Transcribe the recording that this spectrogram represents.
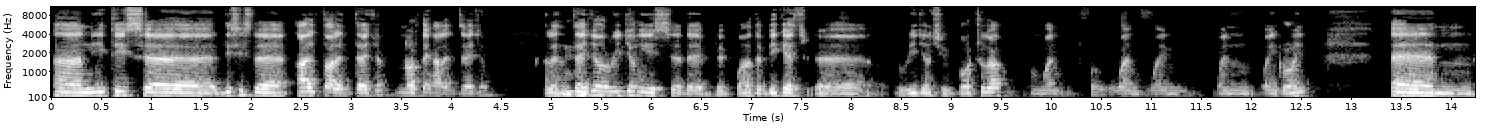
and it is uh, this is the Alto Alentejo, northern Alentejo. Alentejo mm-hmm. region is uh, the, the, one of the biggest uh, regions in Portugal, one for wine wine wine, wine growing and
